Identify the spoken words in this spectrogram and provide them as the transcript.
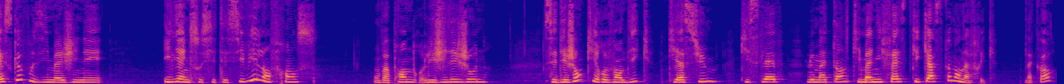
Est-ce que vous imaginez, il y a une société civile en France, on va prendre les gilets jaunes, c'est des gens qui revendiquent, qui assument, qui se lèvent le matin, qui manifestent, qui cassent comme en Afrique. D'accord?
